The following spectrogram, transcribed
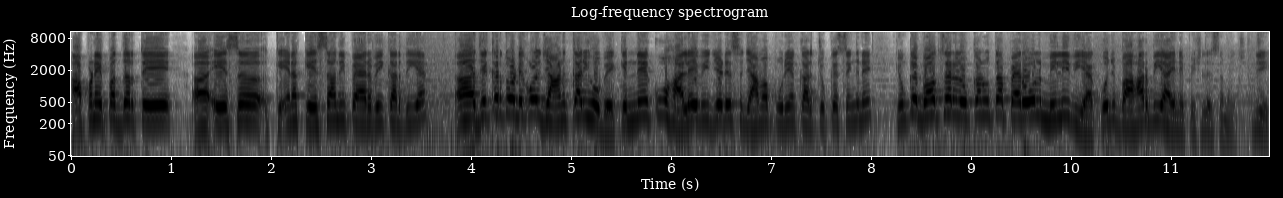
ਆਪਣੇ ਪੱਧਰ ਤੇ ਇਸ ਇਹਨਾਂ ਕੇਸਾਂ ਦੀ ਪੈਰਵੀ ਕਰਦੀ ਹੈ। ਜੇਕਰ ਤੁਹਾਡੇ ਕੋਲ ਜਾਣਕਾਰੀ ਹੋਵੇ, ਕਿੰਨੇ ਕੁ ਹਾਲੇ ਵੀ ਜਿਹੜੇ ਸਜ਼ਾਵਾਂ ਪੂਰੀਆਂ ਕਰ ਚੁੱਕੇ ਸਿੰਘ ਨੇ, ਕਿਉਂਕਿ ਬਹੁਤ ਸਾਰੇ ਲੋਕਾਂ ਨੂੰ ਤਾਂ ਪੈਰੋਲ ਮਿਲੀ ਵੀ ਹੈ, ਕੁਝ ਬਾਹਰ ਵੀ ਆਏ ਨੇ ਪਿਛਲੇ ਸਮੇਂ 'ਚ। ਜੀ।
